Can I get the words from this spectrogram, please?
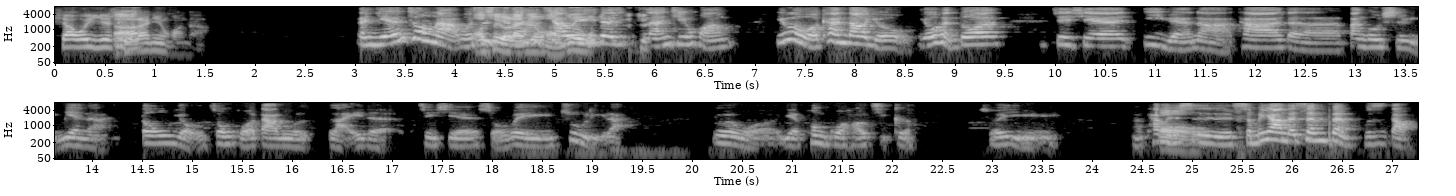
夏威夷是有蓝金黄的。很严重了，我是觉得 夏威夷的蓝金黄，因为我看到有有很多这些议员呐、啊，他的办公室里面呢、啊、都有中国大陆来的这些所谓助理啦，因为我也碰过好几个，所以啊，他们是什么样的身份不知道，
